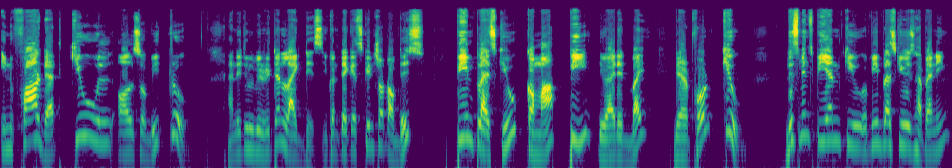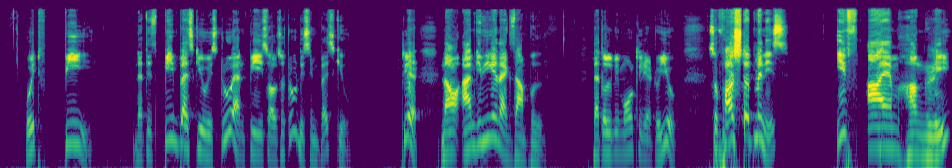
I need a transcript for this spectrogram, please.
infer that Q will also be true. And it will be written like this. You can take a screenshot of this. P implies Q, comma, P divided by therefore Q. This means P and Q, P plus Q is happening with P. That is P implies Q is true and P is also true. This implies Q. Clear? Now I am giving an example that will be more clear to you. So first statement is if I am hungry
